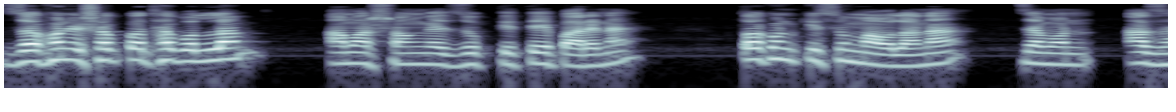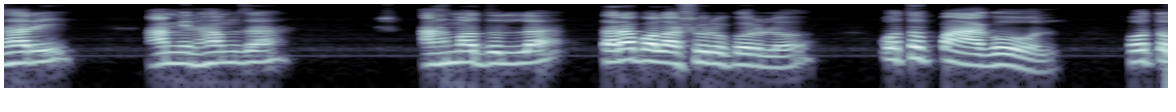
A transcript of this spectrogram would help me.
যখন এসব কথা বললাম, আমার সঙ্গে যুক্তিতে পারে না। তখন কিছু মাওলানা, যেমন আজহারি, আমির হামজা, আহমদুল্লাহ, তারা বলা শুরু করল, ও তো পাগল, ও তো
